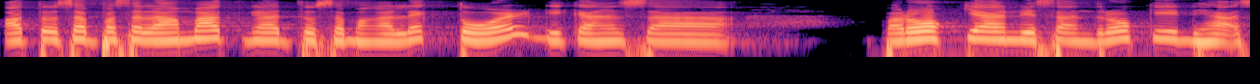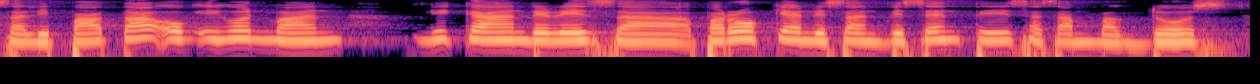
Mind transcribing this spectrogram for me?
Ato sa pasalamat ngadto sa mga lektor gikan sa parokya ni San Roque diha sa Lipata ug ingon man gikan diri sa parokya ni San Vicente sa Sambagdos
